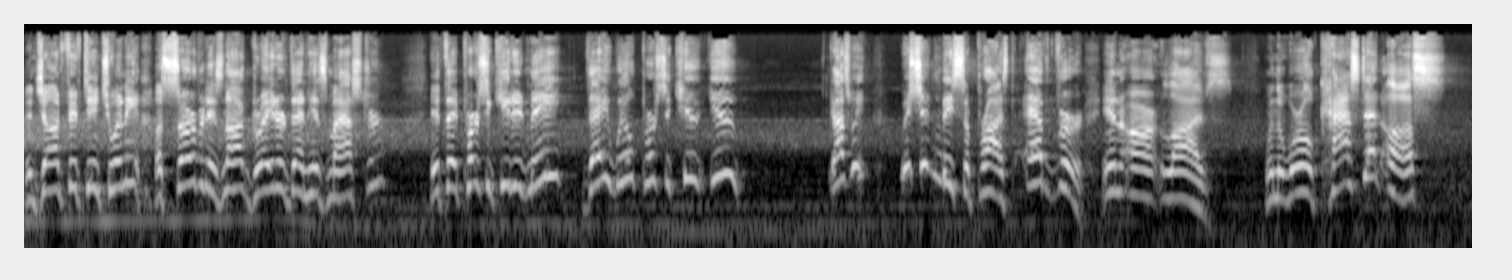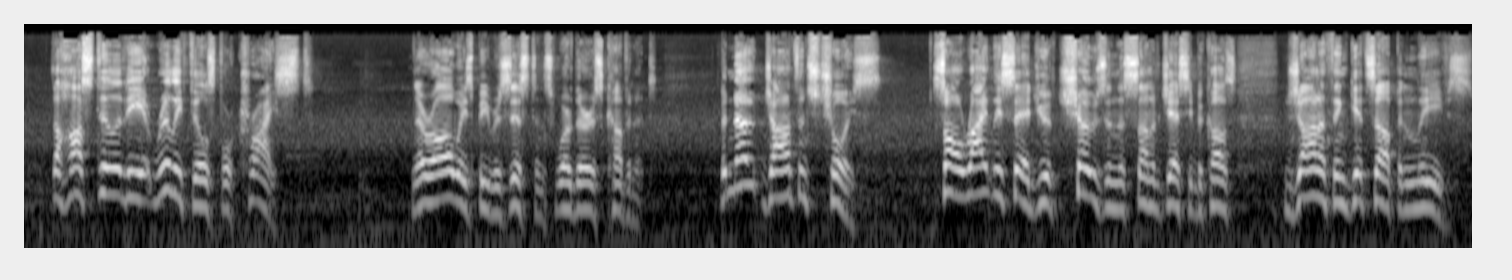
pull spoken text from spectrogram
In John 15, 20, a servant is not greater than his master. If they persecuted me, they will persecute you. Guys, we, we shouldn't be surprised ever in our lives when the world casts at us the hostility it really feels for Christ. There will always be resistance where there is covenant. But note Jonathan's choice. Saul rightly said, You have chosen the son of Jesse because Jonathan gets up and leaves.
